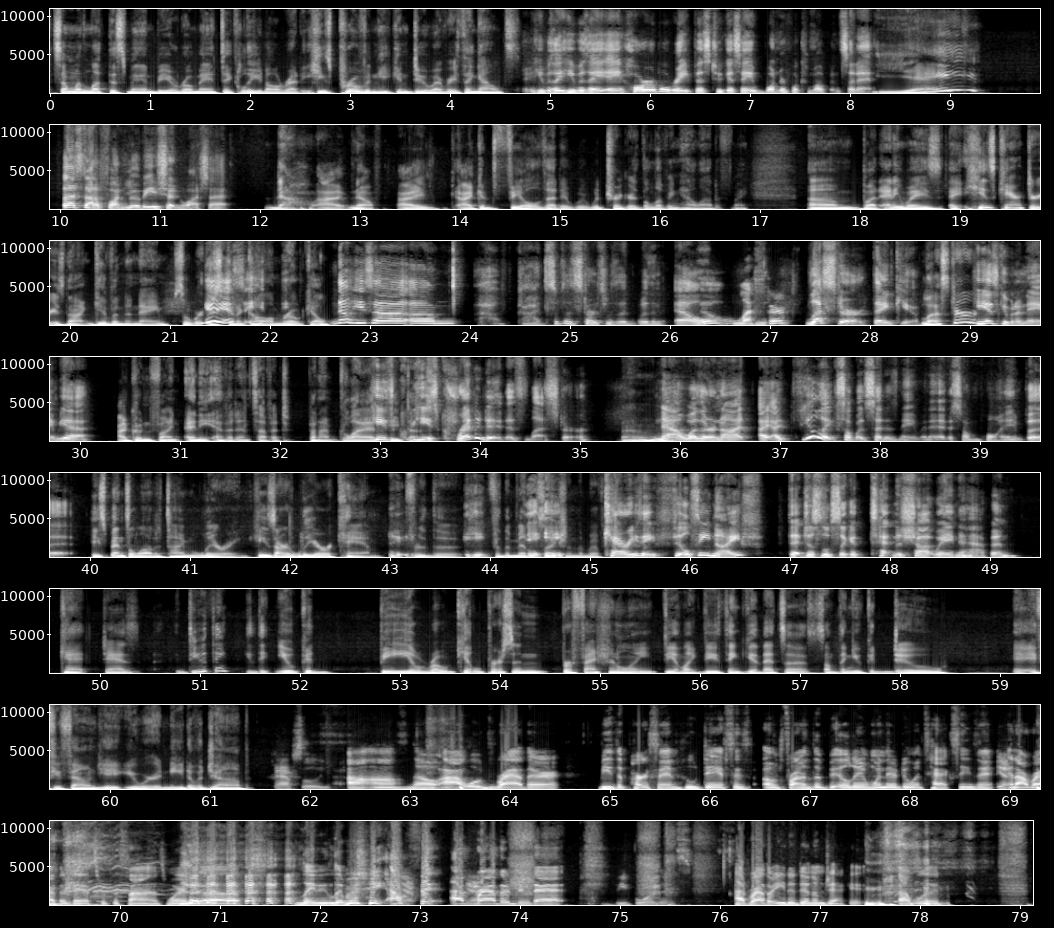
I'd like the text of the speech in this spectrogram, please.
Someone let this man be a romantic lead already. He's proven he can do everything else. he was a he was a, a horrible rapist who gets a wonderful comeuppance in it. Yay? That's not a fun movie. You shouldn't watch that. No, I no, I I could feel that it would, would trigger the living hell out of me. Um, but anyways, uh, his character is not given a name, so we're just he gonna call him He- Roadkill. No, he's a um. Oh God, something that starts with a with an L. Lester? Lester. Thank you. Lester? He is given a name. Yeah, I couldn't find any evidence of it, but I'm glad he's he does. he's credited as Lester. Oh. Now, whether or not I, I feel like someone said his name in it at some point, but He spends a lot of time leering. He's our leer cam for the He- for the middle he- he section of the movie. carries a filthy knife that just looks like a tetanus shot waiting to happen. Cat Jazz, do you think that you could be a roadkill person professionally? Do you like? Do you think that's a something you could do if you found you you were in need of a job? Absolutely not. Uh-uh. No, I would rather be the person who dances in front of the building when they're doing tax season, Yep. and I'd rather dance with the signs wearing the uh, Lady Liberty outfit. I'd Yep. rather do that. Before this, I'd rather eat a denim jacket. I would.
